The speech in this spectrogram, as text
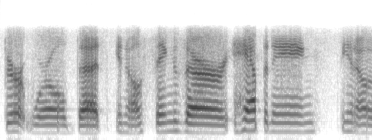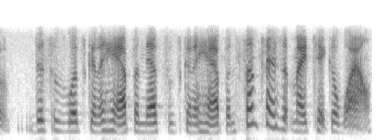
spirit world that, you know, things are happening, you know, this is what's going to happen, that's what's going to happen. Sometimes it might take a while.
